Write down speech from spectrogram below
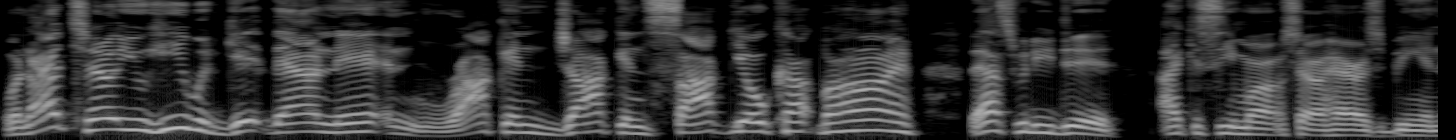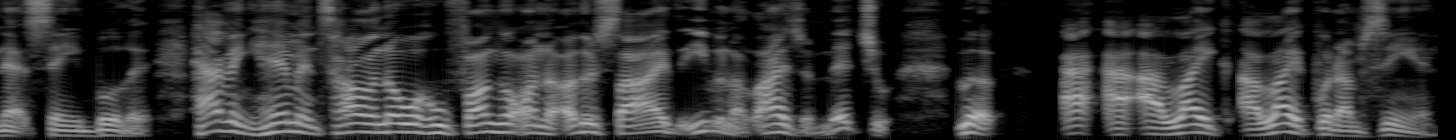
When I tell you he would get down there and rock and jock and sock your cop behind, that's what he did. I can see Marcell Harris being that same bullet. Having him and Talanoa Hufanga on the other side, even Elijah Mitchell. Look, I, I, I, like I like what I'm seeing.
